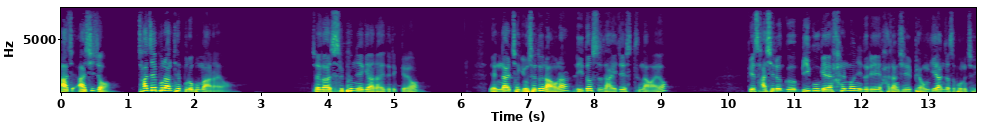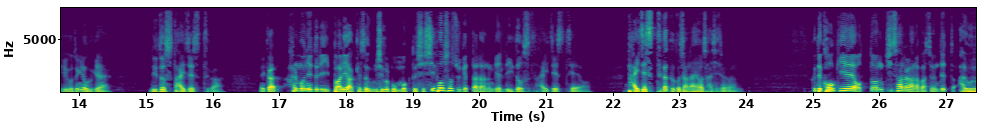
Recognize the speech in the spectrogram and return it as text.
아시, 아시죠? 자제분한테 물어보면 알아요. 제가 슬픈 얘기 하나 해드릴게요. 옛날 책 요새도 나오나? 리더스 다이제스트 나와요? 그게 사실은 그 미국의 할머니들이 화장실 변기에 앉아서 보는 책이거든요, 그게. 리더스 다이제스트가. 그러니까 할머니들이 이빨이 약해서 음식을 못 먹듯이 씹어서 주겠다라는 게 리더스 다이제스트예요. 다이제스트가 그거잖아요, 사실은. 근데 거기에 어떤 기사를 하나 봤어요. 근데 아유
